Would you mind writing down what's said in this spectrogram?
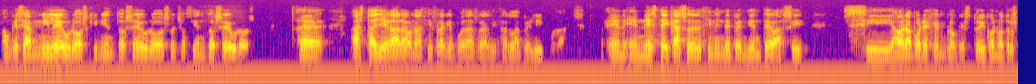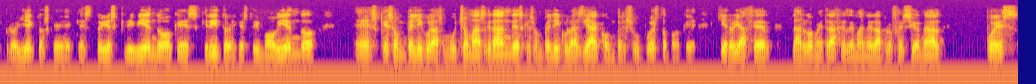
aunque sean mil euros, 500 euros, 800 euros, eh, hasta llegar a una cifra que puedas realizar la película. En, en este caso del cine independiente va así si ahora, por ejemplo, que estoy con otros proyectos que, estoy escribiendo o que he escrito y que estoy moviendo, es que son películas mucho más grandes, que son películas ya con presupuesto, porque quiero ya hacer largometrajes de manera profesional, pues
